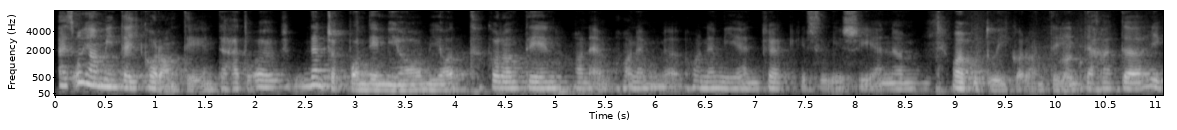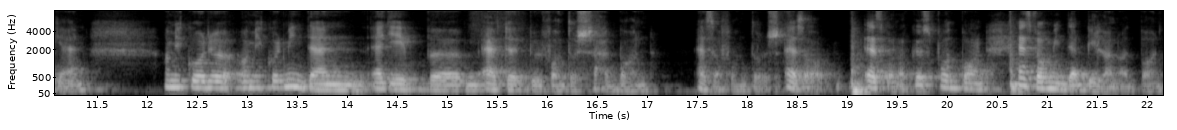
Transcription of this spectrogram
ez olyan, mint egy karantén, tehát nem csak pandémia miatt karantén, hanem, hanem, hanem ilyen felkészülési, ilyen alkotói karantén. Tehát igen, amikor, amikor minden egyéb eltörpül fontosságban ez a fontos, ez, a, ez van a központban, ez van minden pillanatban.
